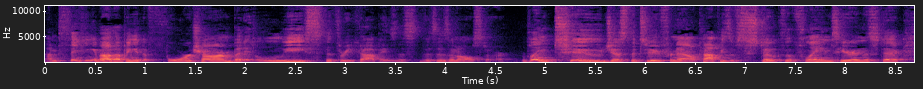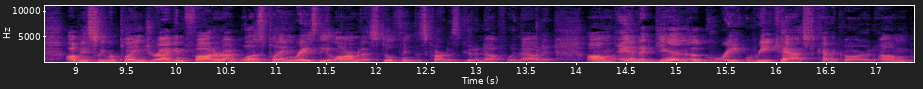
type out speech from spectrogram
I'm thinking about upping it to four charm, but at least the three copies. This this is an all-star. We're playing two, just the two for now, copies of Stoke the Flames here in this deck. Obviously we're playing Dragon Fodder. I was playing Raise the Alarm, but I still think this card is good enough without it. Um, and again, a great recast kind of card. Um,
